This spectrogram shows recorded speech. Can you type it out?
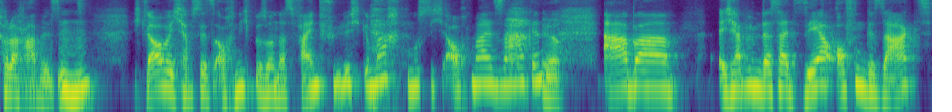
tolerabel sind. Mhm. Ich glaube, ich habe es jetzt auch nicht besonders feinfühlig gemacht, muss ich auch mal sagen. Ja. Aber ich habe ihm das halt sehr offen gesagt,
